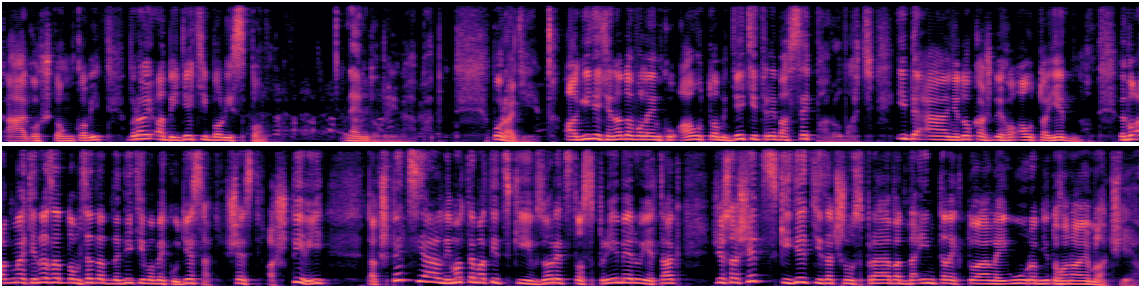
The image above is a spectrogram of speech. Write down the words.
Ágoštonkovi, vraj, aby deti boli spolu. Nem dobrý nápad. Poradie. Ak idete na dovolenku autom, deti treba separovať. Ideálne do každého auta jedno. Lebo ak máte na zadnom sedadle deti vo veku 10, 6 a 4, tak špeciálny matematický vzorec to spriemeruje tak, že sa všetky deti začnú správať na intelektuálnej úrovni toho najmladšieho.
